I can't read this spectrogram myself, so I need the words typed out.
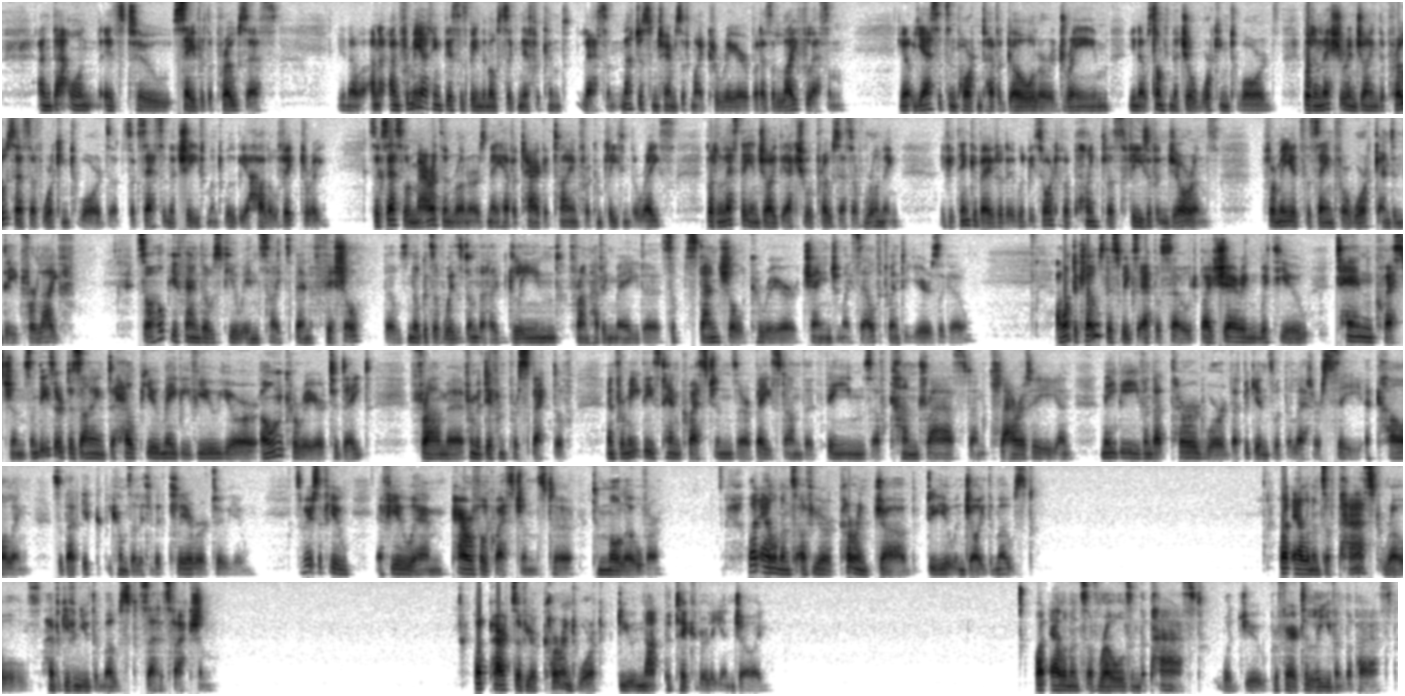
And that one is to savor the process. You know, and, and for me, I think this has been the most significant lesson, not just in terms of my career, but as a life lesson you know, yes, it's important to have a goal or a dream, you know, something that you're working towards. But unless you're enjoying the process of working towards it, success and achievement will be a hollow victory. Successful marathon runners may have a target time for completing the race, but unless they enjoy the actual process of running, if you think about it, it would be sort of a pointless feat of endurance. For me, it's the same for work and indeed for life. So I hope you found those few insights beneficial those nuggets of wisdom that I've gleaned from having made a substantial career change myself 20 years ago. I want to close this week's episode by sharing with you 10 questions, and these are designed to help you maybe view your own career to date from, uh, from a different perspective. And for me, these 10 questions are based on the themes of contrast and clarity, and maybe even that third word that begins with the letter C, a calling, so that it becomes a little bit clearer to you. So here's a few, a few um, powerful questions to, to mull over. What elements of your current job do you enjoy the most? What elements of past roles have given you the most satisfaction? What parts of your current work do you not particularly enjoy? What elements of roles in the past would you prefer to leave in the past?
